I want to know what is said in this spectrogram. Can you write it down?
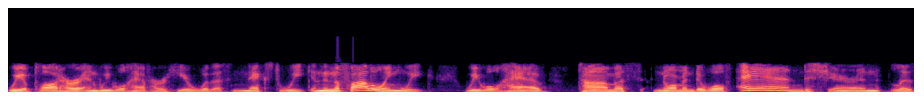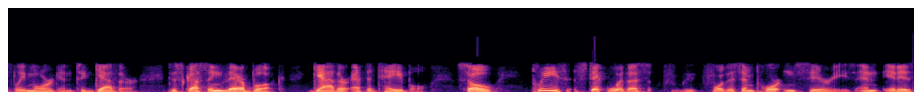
we applaud her and we will have her here with us next week. And then the following week, we will have Thomas Norman DeWolf and Sharon Leslie Morgan together discussing their book, Gather at the Table. So please stick with us for this important series. And it is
